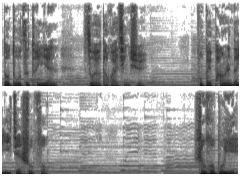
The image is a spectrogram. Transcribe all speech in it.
都独自吞咽所有的坏情绪，不被旁人的意见束缚。生活不易，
